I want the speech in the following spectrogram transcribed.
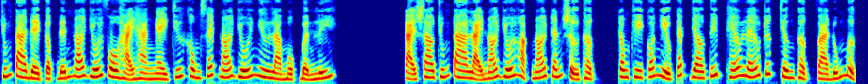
chúng ta đề cập đến nói dối vô hại hàng ngày chứ không xét nói dối như là một bệnh lý. Tại sao chúng ta lại nói dối hoặc nói tránh sự thật, trong khi có nhiều cách giao tiếp khéo léo rất chân thật và đúng mực?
